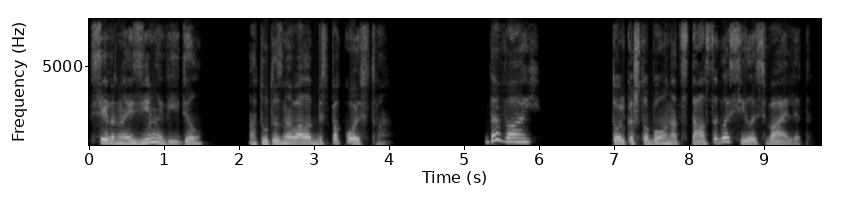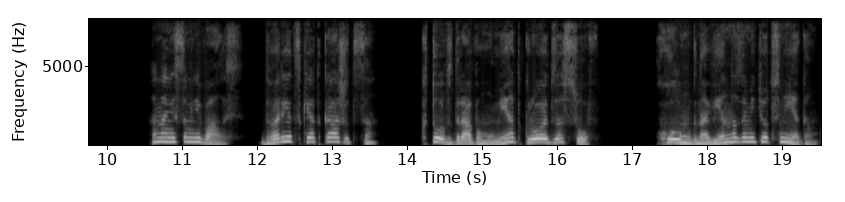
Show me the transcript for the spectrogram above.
Северные зимы видел, а тут изнывал от беспокойства. «Давай». Только чтобы он отстал, согласилась Вайлет. Она не сомневалась. Дворецкий откажется. Кто в здравом уме откроет засов? Холл мгновенно заметет снегом.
